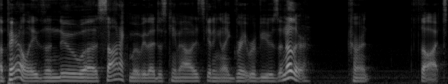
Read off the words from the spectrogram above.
apparently the new uh, Sonic movie that just came out, it's getting like great reviews. Another current thought,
